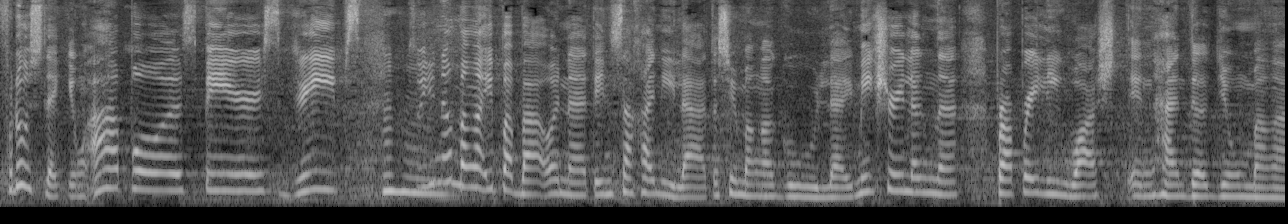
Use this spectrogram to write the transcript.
fruits like yung apples, pears, grapes. So yun ang mga ipabaon natin sa kanila. Tapos yung mga gulay. Make sure lang na properly washed and handled yung mga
